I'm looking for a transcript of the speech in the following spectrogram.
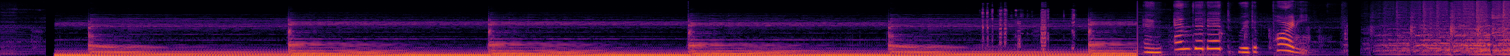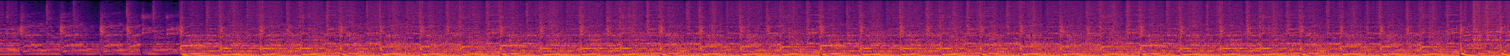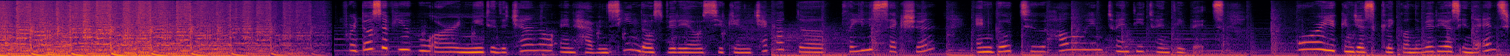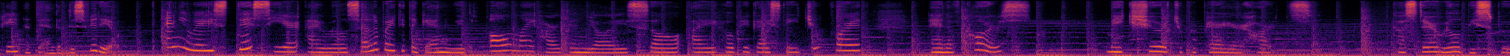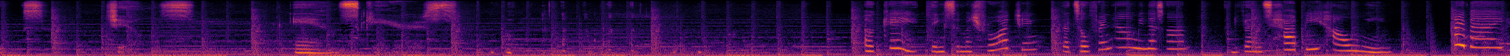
And ended it with a party. Those of you who are new to the channel and haven't seen those videos, you can check out the playlist section and go to Halloween 2020 bits. Or you can just click on the videos in the end screen at the end of this video. Anyways, this year I will celebrate it again with all my heart and joy, so I hope you guys stay tuned for it. And of course, make sure to prepare your hearts, because there will be spooks, chills, and scares. okay, thanks so much for watching. That's all for now, minasan. Advance happy Halloween. Bye bye!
